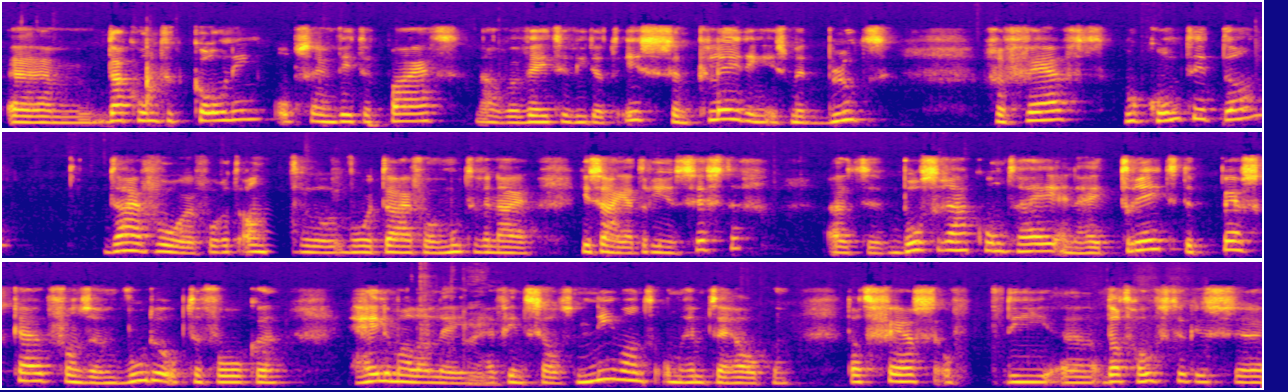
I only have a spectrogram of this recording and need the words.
Ehm, daar komt de koning op zijn witte paard. Nou, we weten wie dat is. Zijn kleding is met bloed geverfd. Hoe komt dit dan? Daarvoor, voor het antwoord daarvoor, moeten we naar Jesaja 63. Uit de Bosra komt hij en hij treedt de perskuip van zijn woede op de volken helemaal alleen. Hij vindt zelfs niemand om hem te helpen. Dat vers of die, eh, dat hoofdstuk is eh,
